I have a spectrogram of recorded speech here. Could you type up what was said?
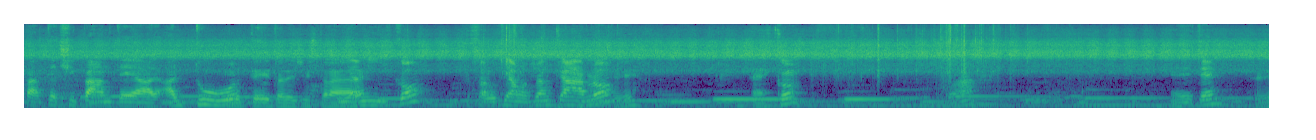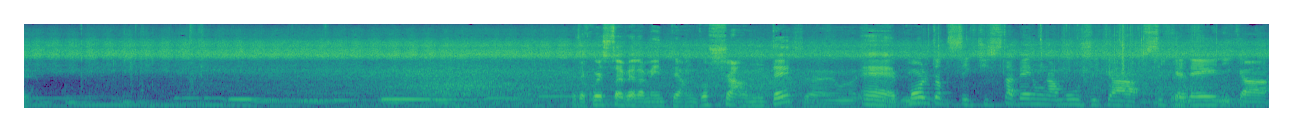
partecipante al, al tour. Contento a registrare. amico. Salutiamo Giancarlo. Sì. Ecco qua vedete? Sì. Vedete, questo è veramente angosciante è eh, molto ci sta bene una musica psichedelica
